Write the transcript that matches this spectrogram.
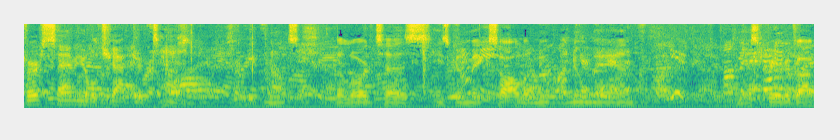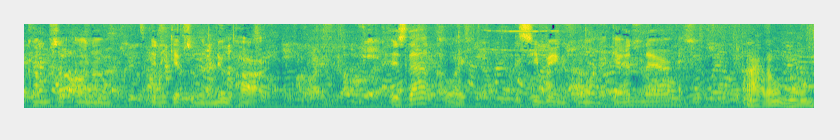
First Samuel chapter 10. When the Lord says he's going to make Saul a new, a new man, and the Spirit of God comes on him, and he gives him a new heart. Is that like, is he being born again there? I don't know.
